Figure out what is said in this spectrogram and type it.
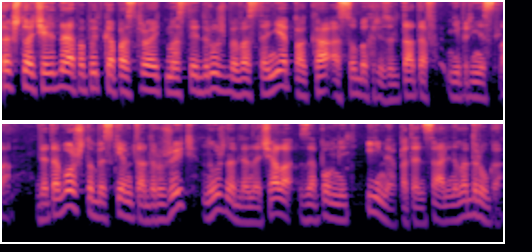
Так что очередная попытка построить мосты дружбы в Астане пока особых результатов не принесла. Для того, чтобы с кем-то дружить, нужно для начала запомнить имя потенциального друга.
